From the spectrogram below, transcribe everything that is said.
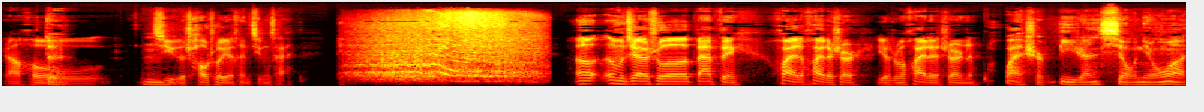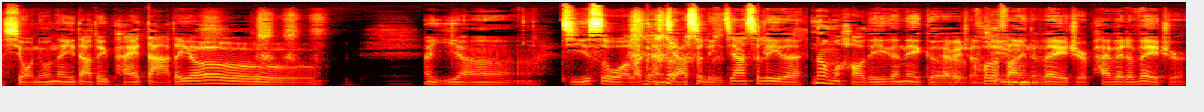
然后几个超车也很精彩。呃，那么接下来说 bad thing。坏的坏的事儿有什么坏的事儿呢？坏事必然小牛啊，小牛那一大堆牌打的哟。哎呀，急死我了！看 加斯利，加斯利的那么好的一个那个 qualifying 的位置，排位的位置，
